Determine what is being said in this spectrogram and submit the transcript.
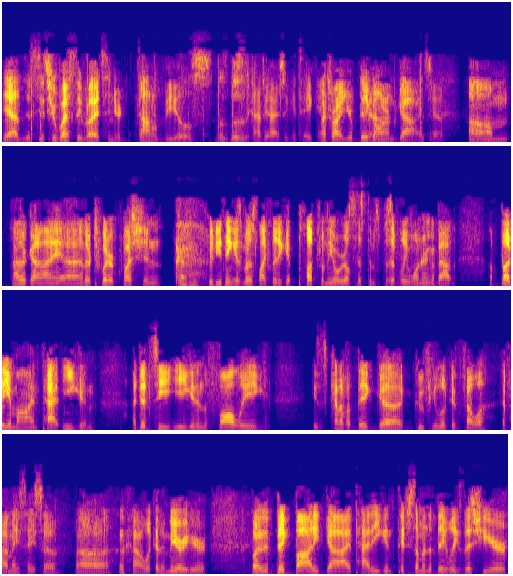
yeah, it's, it's your Wesley Wrights and your Donald Veals. Those, those are the kinds of guys who get taken. that's right, your big Yeah. armed guys. Yeah. Um, another guy, uh, another Twitter question: Who do you think is most likely to get plucked from the Orioles system? Specifically, wondering about a buddy of mine, Pat Egan. I did see Egan in the fall league. He's kind of a big, uh, goofy-looking fella, if I may say so. Uh, kind of look in the mirror here, but a big-bodied guy, Pat Egan, pitched some in the big leagues this year.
